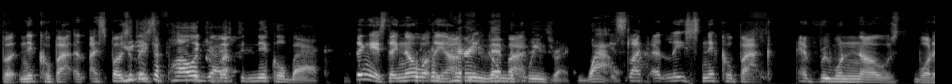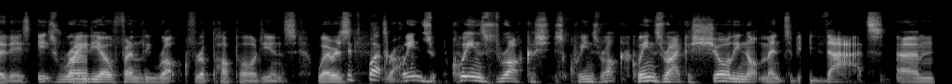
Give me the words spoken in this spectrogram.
but Nickelback, I suppose you just apologize to Nickelback. The thing is, they know what they are. Comparing them to Queensryche. Wow. It's like at least Nickelback everyone knows what it is. It's radio friendly rock for a pop audience. Whereas It's rock. Queen's Queen's Rock is Queen's Rock Queensryche is surely not meant to be that. Um,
